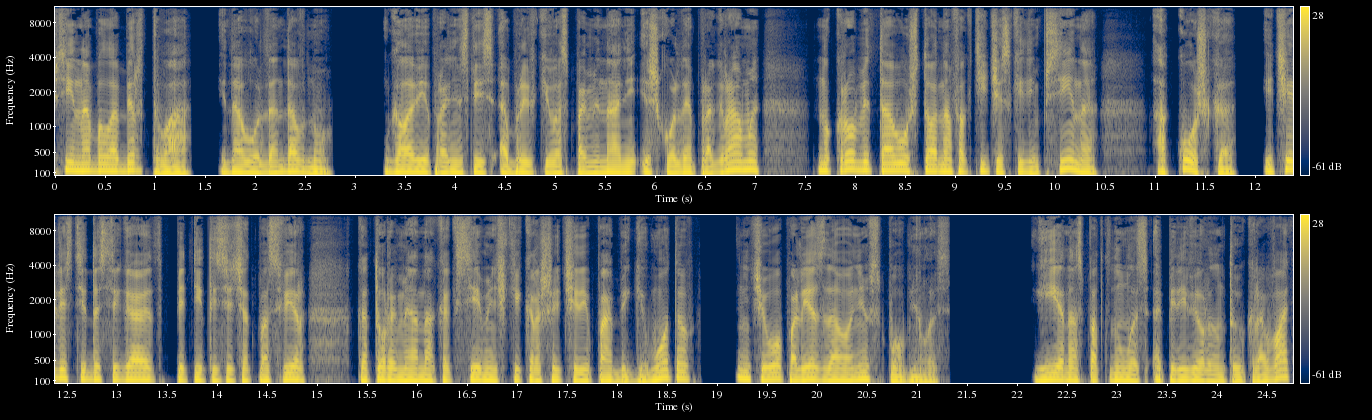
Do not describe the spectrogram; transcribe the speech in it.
Псина была мертва и довольно давно. В голове пронеслись обрывки воспоминаний из школьной программы, но кроме того, что она фактически не псина, а кошка, и челюсти достигают пяти тысяч атмосфер, которыми она, как семечки, крошит черепа бегемотов, ничего полезного не вспомнилось. Гиена споткнулась о перевернутую кровать,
